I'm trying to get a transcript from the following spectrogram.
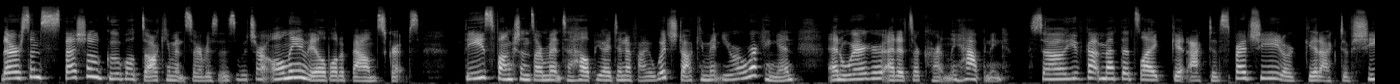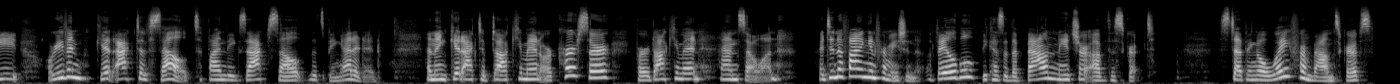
there are some special Google document services which are only available to bound scripts. These functions are meant to help you identify which document you are working in and where your edits are currently happening. So you've got methods like get active spreadsheet or get active sheet or even get active cell to find the exact cell that's being edited. And then get active document or cursor for a document and so on. Identifying information available because of the bound nature of the script. Stepping away from bound scripts,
